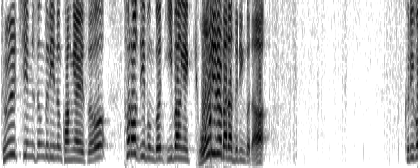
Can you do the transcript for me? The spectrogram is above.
들짐승들이 있는 광야에서 털옷 입은 건 이방의 교리를 받아들인 거다. 그리고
